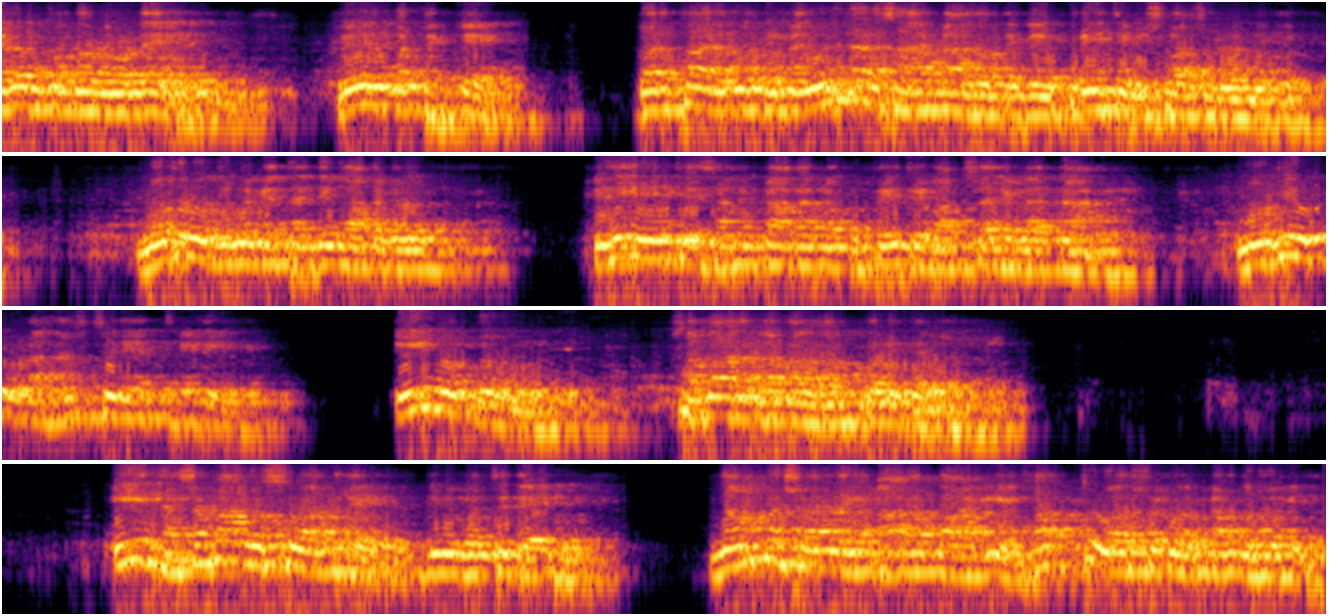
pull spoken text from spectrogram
ಎಡತೊಡರೊಡೆ ಮೇಲ್ಮಟ್ಟಕ್ಕೆ ಬರ್ತಾ ಇರೋದು ನಿಮ್ಮೆಲ್ಲರ ಸಹಕಾರದೊಂದಿಗೆ ಪ್ರೀತಿ ವಿಶ್ವಾಸಗಳೊಂದಿಗೆ. ಮೊದಲು ನಿಮಗೆ ಧನ್ಯವಾದಗಳು. ಇದೇ ರೀತಿ ಸಹಕಾರ ಮತ್ತು ಪ್ರೀತಿ ವಾತ್ಸಲ್ಯಗಳನ್ನ ಮುಂದೆಯೂ ಕೂಡ ಹಂಚ್ತೀರಿ ಅಂತ ಹೇಳಿ ಈ ಒಂದು ಸಮಾರಂಭ ಹಮ್ಮಿಕೊಂಡಿದ್ದೇವೆ. ಈ ದಶಮಾನೋತ್ಸವ ಅಂದ್ರೆ ನಿಮಗೆ ಗೊತ್ತಿದೆ, ನಮ್ಮ ಶಾಲೆಗೆ ಆರಂಭ ಆಗಿ ಹತ್ತು ವರ್ಷಗಳು ಕಳೆದು ಹೋಗಿದೆ.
